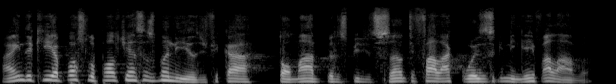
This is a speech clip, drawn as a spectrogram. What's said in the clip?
Ainda que o apóstolo Paulo tinha essas manias de ficar tomado pelo Espírito Santo e falar coisas que ninguém falava.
